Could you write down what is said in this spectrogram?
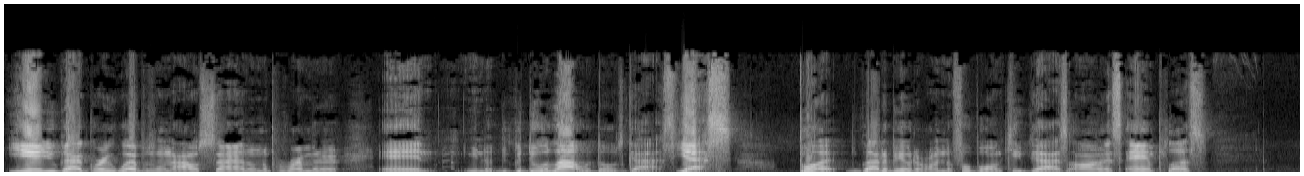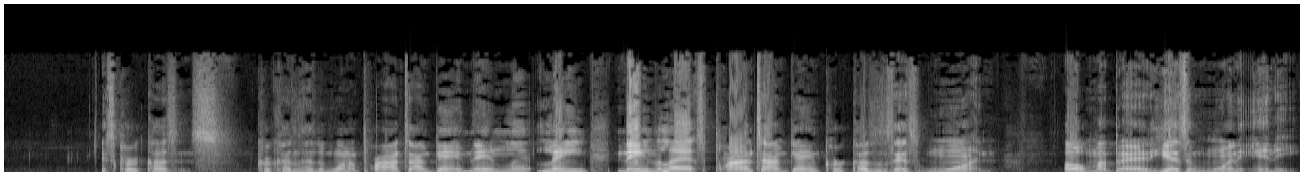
Yeah, you got great weapons on the outside, on the perimeter, and you know you could do a lot with those guys. Yes, but you got to be able to run the football and keep guys honest, and plus it's Kirk Cousins. Kirk Cousins hasn't won a primetime game. Name, name, name the last primetime game Kirk Cousins has won. Oh, my bad. He hasn't won any.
